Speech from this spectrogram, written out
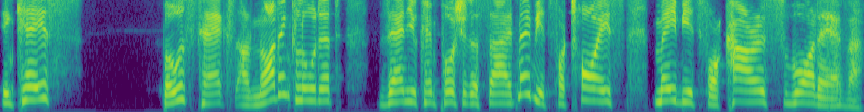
In case both tags are not included, then you can push it aside. Maybe it's for toys, maybe it's for cars, whatever.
